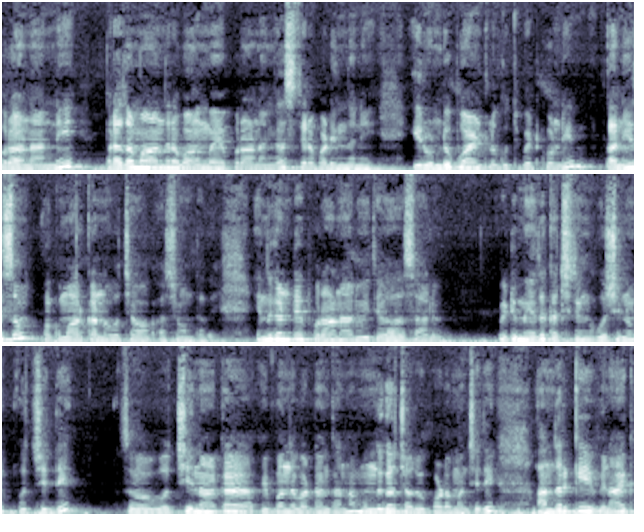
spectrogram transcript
పురాణాన్ని ప్రథమాంధ్ర వాంగ్మయ పురాణంగా స్థిరపడిందని. ఈ రెండు పాయింట్లు గుర్తుపెట్టుకోండి. కనీసం ఒక మార్కన్న వచ్చే అవకాశం ఉంటుంది. ఎందుకంటే పురాణాలు ఇతిహాసాలు వీటి మీద ఖచ్చితంగా క్వశ్చన్ వచ్చింది సో వచ్చినాక ఇబ్బంది పడ్డం కన్నా ముందుగా చదువుకోవడం మంచిది. అందరికీ వినాయక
